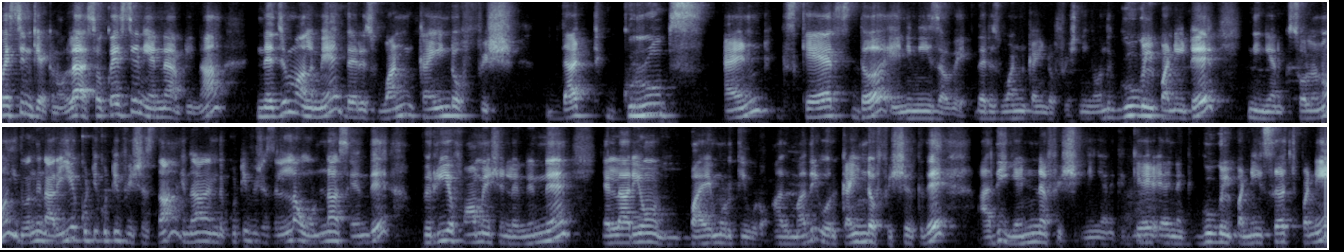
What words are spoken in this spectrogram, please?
கொஸ்டின் கேட்கணும்ல? ஸோ கொஸ்டின் என்ன அப்படின்னா நிஜமாலுமே there is one kind of fish that groups and scares the enemies away there is one kind of fish நீங்கள் வந்து கூகுள் பண்ணிட்டு நீங்கள் எனக்கு சொல்லணும். இது வந்து நிறைய குட்டி குட்டி ஃபிஷஸ் தான். இதான் இந்த குட்டி ஃபிஷஸ் எல்லாம் ஒன்றா சேர்ந்து பெரிய ஃபார்மேஷன்ல நின்று எல்லாரையும் பயமுறுத்தி விடும். அது மாதிரி ஒரு கைண்ட் ஆஃப் ஃபிஷ் இருக்குது. அது என்ன ஃபிஷ் நீங்க எனக்கு கே எனக்கு கூகுள் பண்ணி சர்ச் பண்ணி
